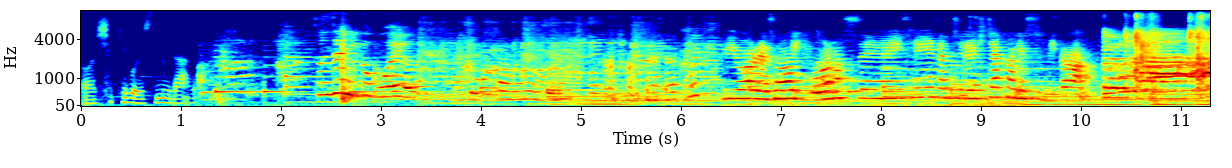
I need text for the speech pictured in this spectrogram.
어, 시키고 있습니다. 선생님 이거 뭐예요? 12월에서 2월 학생의 생일 잔치를 시작하겠습니다.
